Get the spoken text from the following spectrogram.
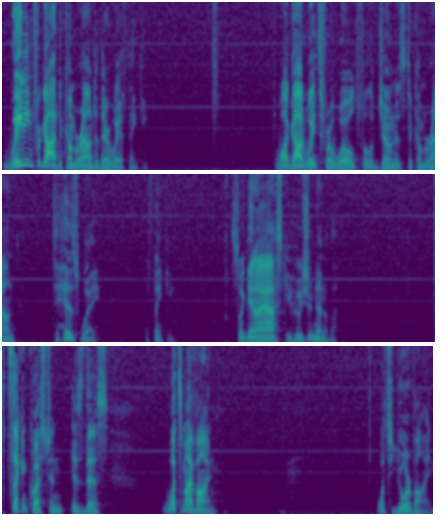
waiting for God to come around to their way of thinking. While God waits for a world full of Jonahs to come around to his way of thinking. So again, I ask you, who's your Nineveh? Second question is this What's my vine? What's your vine?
